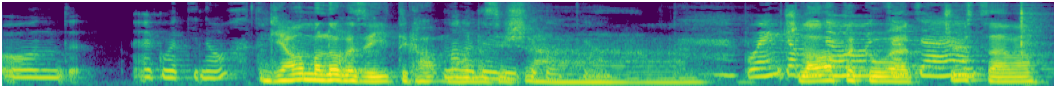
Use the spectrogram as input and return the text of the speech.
Und eine gute Nacht. Ja, mal schauen, es weitergeht. Mal schauen, das ist... weitergeht, Ah, Buen Schlafen gut. Tschüss zusammen.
